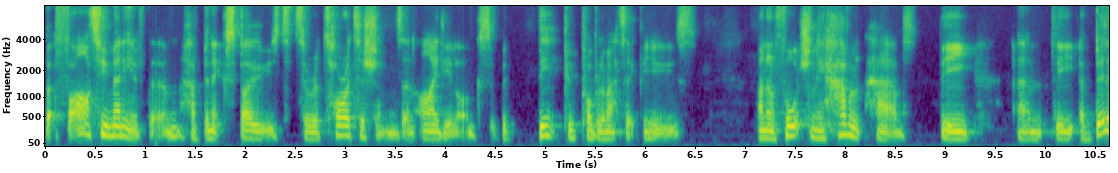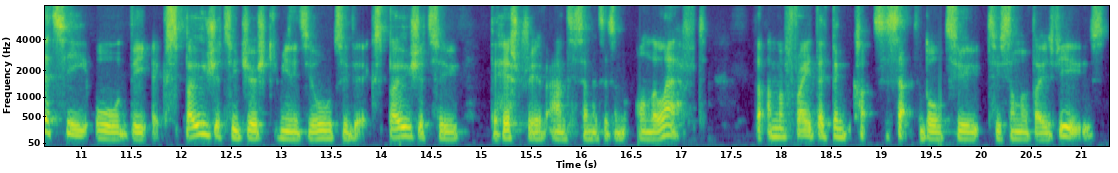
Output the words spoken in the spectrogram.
But far too many of them have been exposed to rhetoricians and ideologues with deeply problematic views, and unfortunately haven't had the um, the ability or the exposure to Jewish community or to the exposure to the history of anti-Semitism on the left, that I'm afraid they've been susceptible to, to some of those views.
